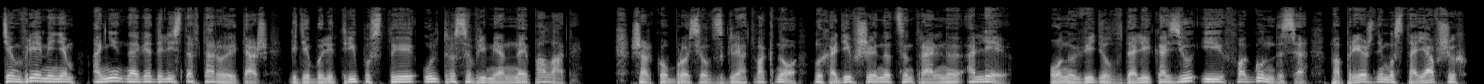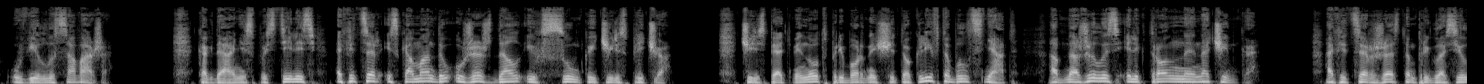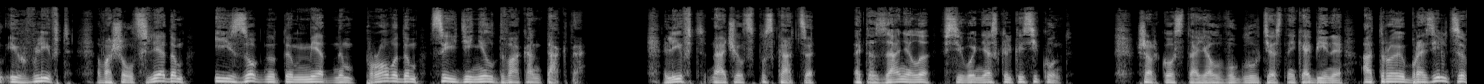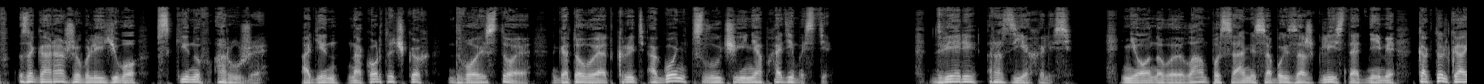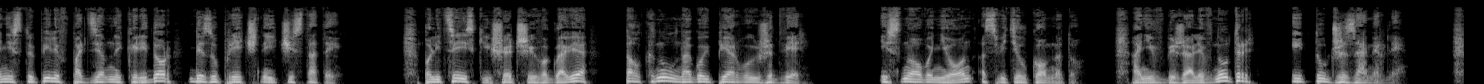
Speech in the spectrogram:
Тем временем они наведались на второй этаж, где были три пустые ультрасовременные палаты. Шарко бросил взгляд в окно, выходившее на центральную аллею. Он увидел вдали Козю и Фагундеса, по-прежнему стоявших у виллы Саважа. Когда они спустились, офицер из команды уже ждал их с сумкой через плечо. Через пять минут приборный щиток лифта был снят. Обнажилась электронная начинка. Офицер жестом пригласил их в лифт, вошел следом и изогнутым медным проводом соединил два контакта. Лифт начал спускаться. Это заняло всего несколько секунд. Шарко стоял в углу тесной кабины, а трое бразильцев загораживали его, вскинув оружие. Один на корточках, двое стоя, готовые открыть огонь в случае необходимости. Двери разъехались. Неоновые лампы сами собой зажглись над ними, как только они ступили в подземный коридор безупречной чистоты. Полицейский, шедший во главе, толкнул ногой первую же дверь. И снова неон осветил комнату. Они вбежали внутрь и тут же замерли.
